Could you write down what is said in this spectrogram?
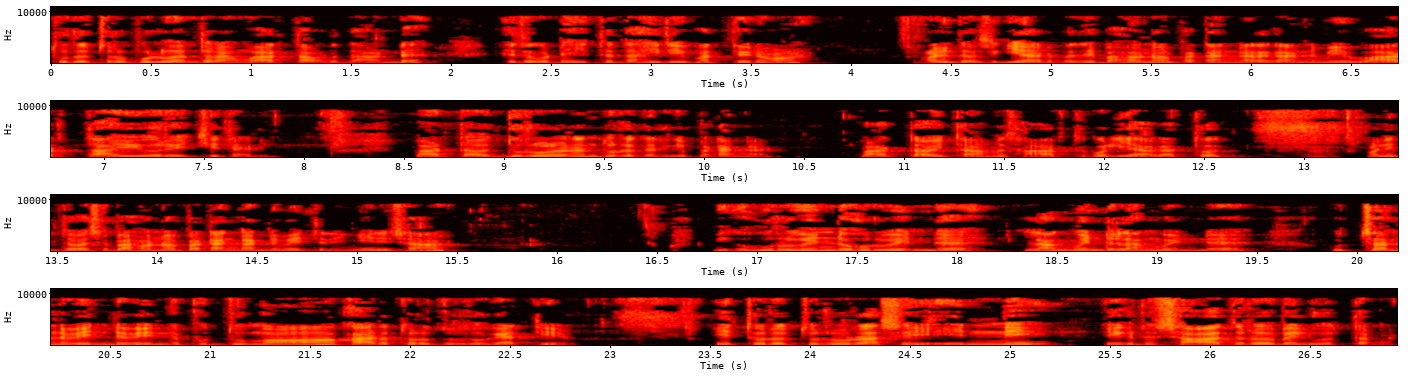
තුරතුරු පුළුවන් තරම් වාර්තාවට දාන්න. එතකොට හිත ධෛර්යමත් වෙනවා. අනිත් දවසේ ගියාට පස්සේ භාවනාව පටන් අරගන්න මේ වාර්තාව ඉවරෙච්ච තැන. වාර්තාව දුර්වල නම් දුරතනකින් පටන් ගන්න. වාර්තාව ඊටාම සාර්ථකව ලියාගත්තොත් අනිත් දවසේ භාවනාව පටන් ගන්න මෙතනින්. ඒ නිසා මේක හුරු වෙන්න හුරු වෙන්න ලං වෙන්න ලං වෙන්න උච්චන්න වෙන්න වෙන්න පුදුමාකාර තොරතුරු ගයක් තියෙනවා. ඒ තොරතුරු රසෙ එන්නේ ඒකට සාදරව බැලුවොත් තමයි.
